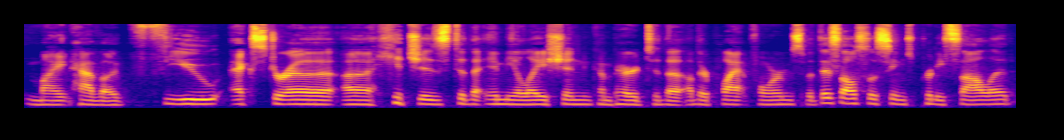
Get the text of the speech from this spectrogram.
might have a few extra uh, hitches to the emulation compared to the other platforms, but this also seems pretty solid.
